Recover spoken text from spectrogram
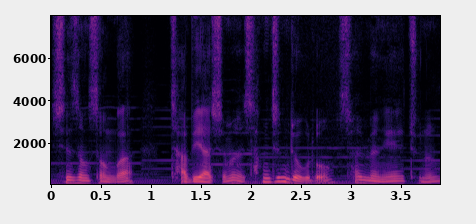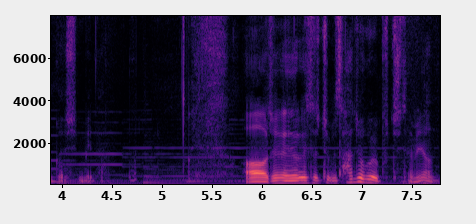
신성성과 자비하심을 상징적으로 설명해 주는 것입니다. 어, 제가 여기서 좀 사족을 붙이자면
